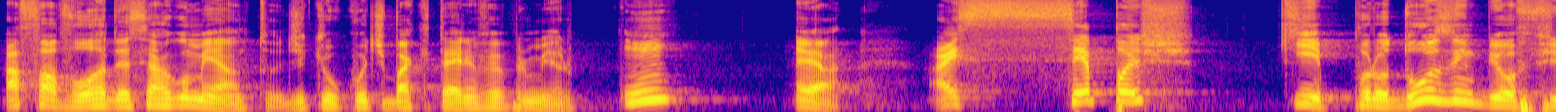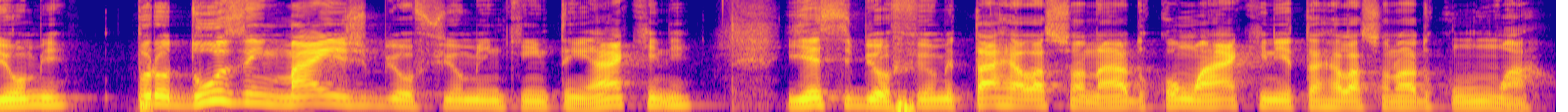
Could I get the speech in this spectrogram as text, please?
a favor desse argumento de que o Cutibacterium veio primeiro. Um é as cepas que produzem biofilme produzem mais biofilme em quem tem acne, e esse biofilme está relacionado com acne está relacionado com um A.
